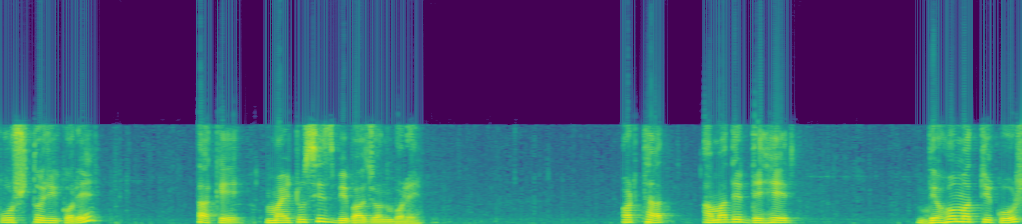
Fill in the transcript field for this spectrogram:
কোষ তৈরি করে তাকে মাইটোসিস বিভাজন বলে। অর্থাৎ আমাদের দেহের দেহমাতৃকোষ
